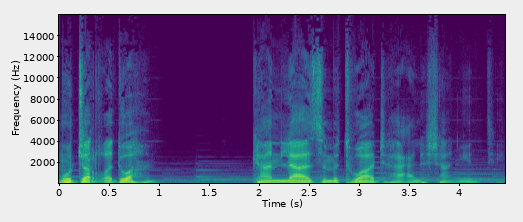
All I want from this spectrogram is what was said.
مجرد وهم كان لازم تواجهه علشان ينتهي.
